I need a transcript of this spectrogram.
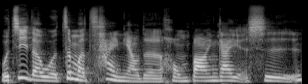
我记得我这么菜鸟的红包应该也是。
